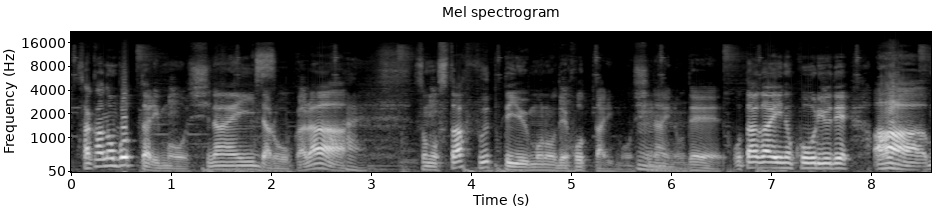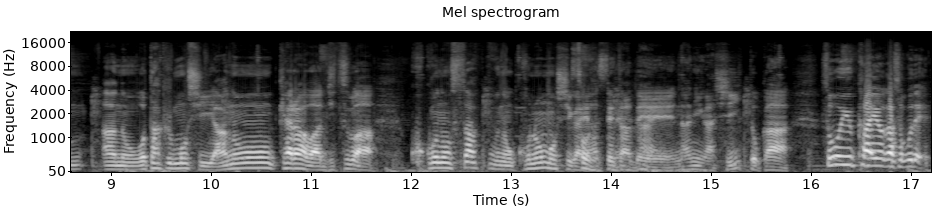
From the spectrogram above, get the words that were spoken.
遡ったりもしないだろうから、はいそのスタッフっていうもので掘ったりもしないので、お互いの交流であああのオタクもしあのキャラは実はここのスタッフのこの模試がやってたでそうですね。何がしとかそういう会話がそこで、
